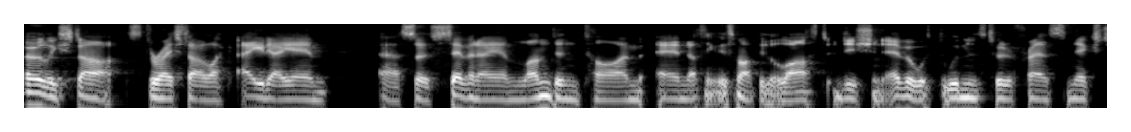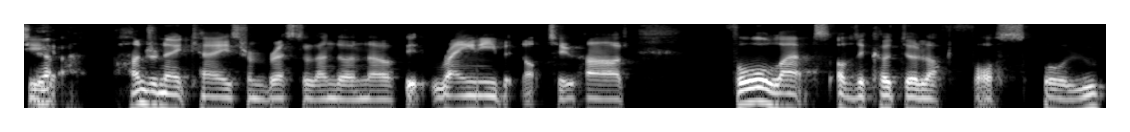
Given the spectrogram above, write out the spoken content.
Early starts, the race started like 8 a.m. Uh, so 7 a.m. London time, and I think this might be the last edition ever with the Women's Tour de France next year. Yep. 108 Ks from Brest to Landerneau. Now, a bit rainy, but not too hard. Four laps of the Côte de la Fosse aux Loups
